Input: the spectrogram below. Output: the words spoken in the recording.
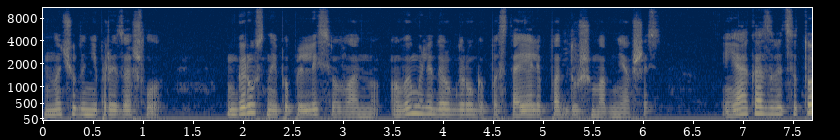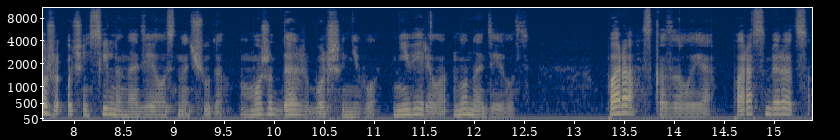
но чуда не произошло. Грустные поплелись в ванну, вымыли друг друга, постояли под душем обнявшись. Я, оказывается, тоже очень сильно надеялась на чудо. Может, даже больше него. Не верила, но надеялась. «Пора», — сказала я, — «пора собираться».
